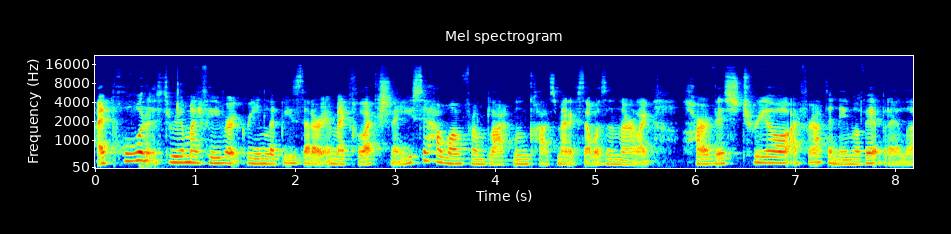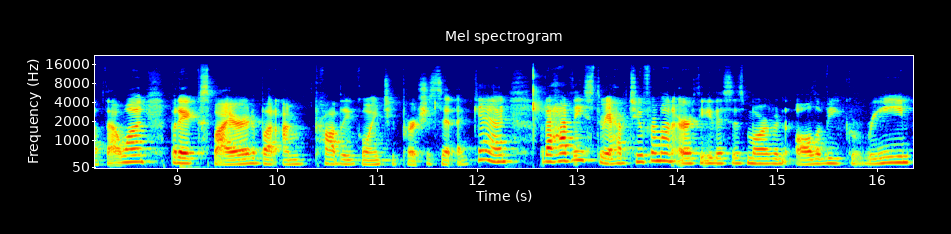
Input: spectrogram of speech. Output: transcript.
I pulled three of my favorite green lippies that are in my collection. I used to have one from Black Moon Cosmetics that was in there like Harvest Trio. I forgot the name of it, but I love that one. But it expired, but I'm probably going to purchase it again. But I have these three. I have two from Unearthly. This is more of an olivey green.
